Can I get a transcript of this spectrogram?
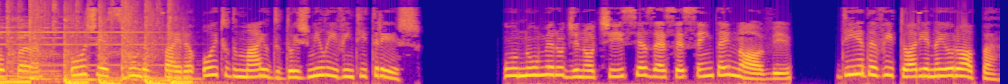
Opa! Hoje é segunda-feira, 8 de maio de 2023. O número de notícias é 69. Dia da vitória na Europa.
